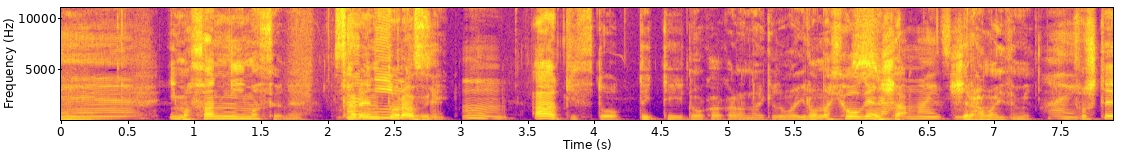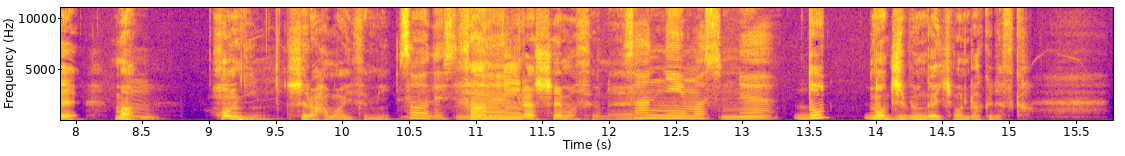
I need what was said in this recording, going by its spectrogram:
今三人いますよね。タレントラブリー、うん、アーティストって言っていいのかわからないけど、まあいろんな表現者白浜泉はい、そしてまあ、うん本人白浜泉、そうですね。三人いらっしゃいますよね。三人いますね。どの自分が一番楽ですか？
